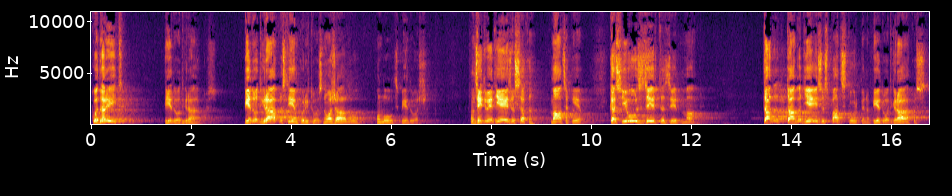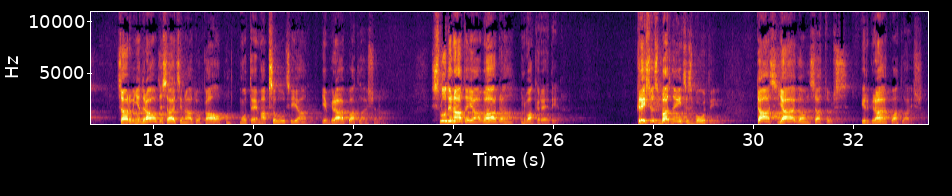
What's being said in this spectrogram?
Ko darīt? Piedot grēkus. Piedot grēkus tiem, kuri tos nožēlo un lūdz atdošanu. Un citviet Jēzus saka mācekļiem, kas jūs dzirdat, dzird mani. Tad, tagad Jēzus pats turpina piedot grēkus, caur viņa draudzes aicināto kalpu, mutēm absolūcijā, jeb grēku atlaišanā, sludinātajā vārdā un vakarēdienā. Kristus baznīcas būtība, tās jēga un saturs ir grēku atlaišana,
